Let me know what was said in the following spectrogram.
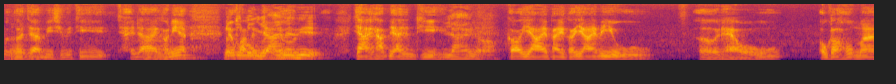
มันก็จะมีชีวิตที่ใช้ได้เออคราวเนี้ยแล้วตกลงย้ายไหมพี่ย้ายครับย้ายทันทีย้ายเหรอก็ย้ายไปก็ย้ายไปอยู่เออแถวโอคลาโฮมา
